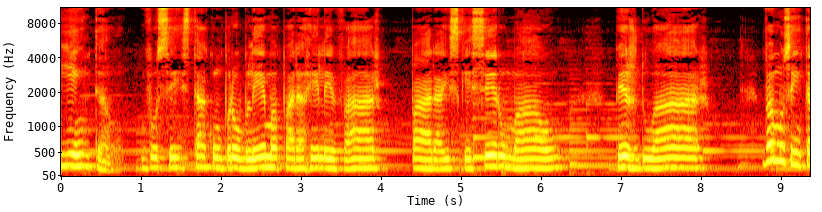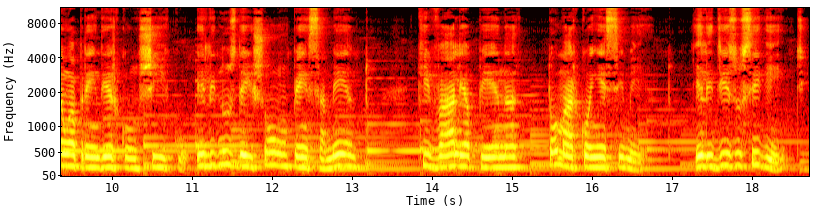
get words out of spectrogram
E então, você está com problema para relevar, para esquecer o mal, perdoar. Vamos então aprender com Chico. Ele nos deixou um pensamento que vale a pena tomar conhecimento. Ele diz o seguinte:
